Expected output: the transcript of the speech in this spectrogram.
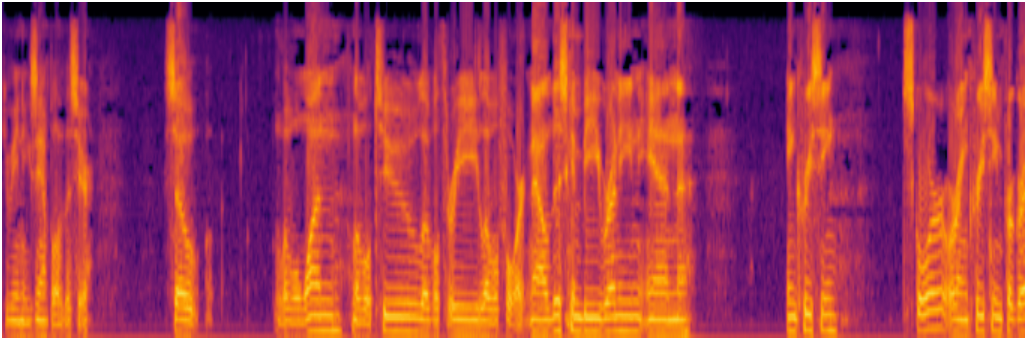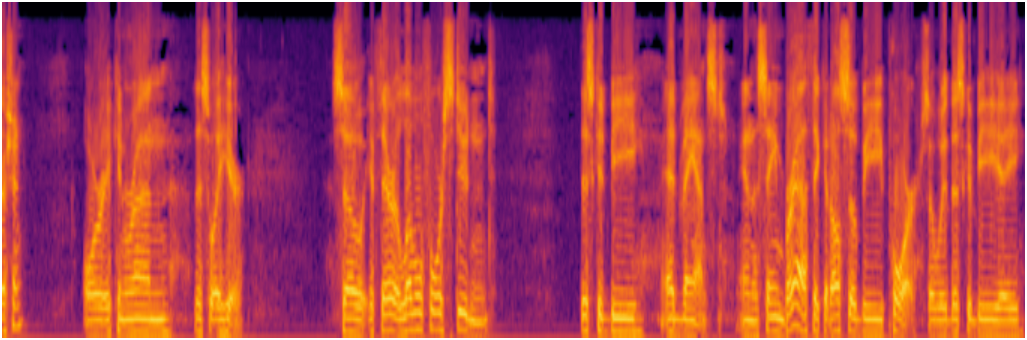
give you an example of this here. So level 1, level 2, level 3, level 4. Now this can be running in increasing score or increasing progression or it can run this way here. So if they're a level 4 student this could be advanced. In the same breath it could also be poor. So this could be a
